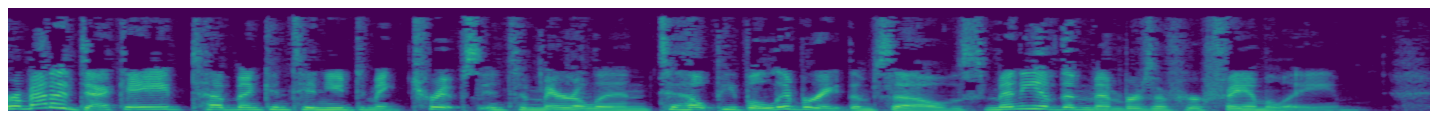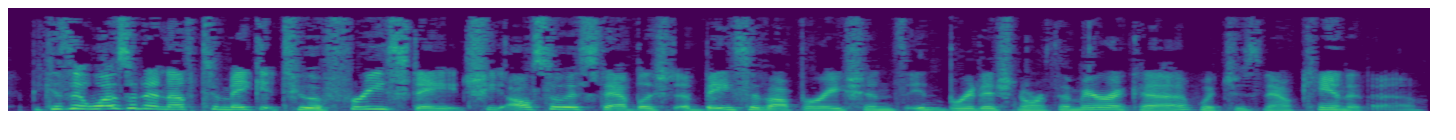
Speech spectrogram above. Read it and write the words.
For about a decade, Tubman continued to make trips into Maryland to help people liberate themselves, many of them members of her family. Because it wasn't enough to make it to a free state, she also established a base of operations in British North America, which is now Canada.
